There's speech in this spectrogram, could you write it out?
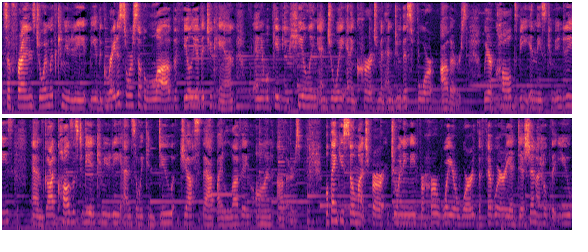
So, friends, join with community, be the greatest source of love, Ophelia, that you can, and it will give you healing and joy and encouragement, and do this for others. We are called to be in these communities, and God calls us to be in community, and so we can do just that by loving on others. Well, thank you so much for joining me for Her Warrior Word, the February edition. I hope that you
